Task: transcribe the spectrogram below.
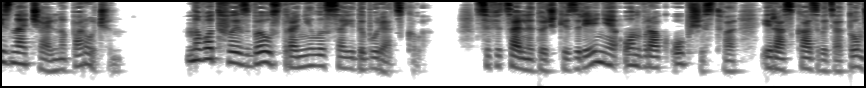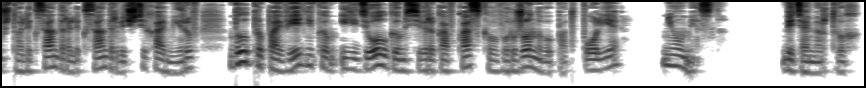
изначально порочен. Но вот ФСБ устранила Саида Бурятского. С официальной точки зрения он враг общества, и рассказывать о том, что Александр Александрович Тихомиров был проповедником и идеологом северокавказского вооруженного подполья, неуместно. Ведь о мертвых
